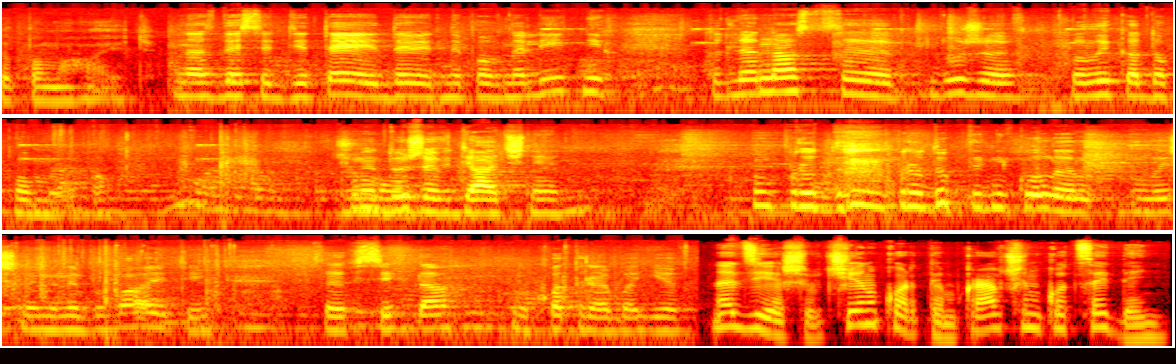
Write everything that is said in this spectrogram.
допомагають. У нас 10 дітей, 9 неповнолітніх, то для нас це дуже велика допомога. Ми дуже вдячні. Ну, прод- Продукти ніколи лишніми не бувають, і це завжди ну, потреба є. Надія Шевченко, Артем Кравченко. Цей день.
